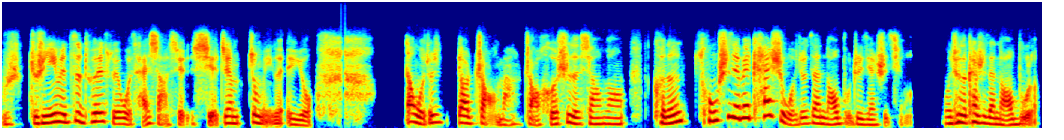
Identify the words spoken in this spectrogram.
不是就是因为自推，所以我才想写写这这么一个 AU，但我就要找嘛，找合适的香方。可能从世界杯开始我就在脑补这件事情了，我就开始在脑补了。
